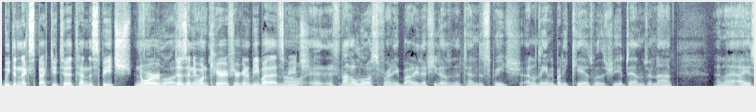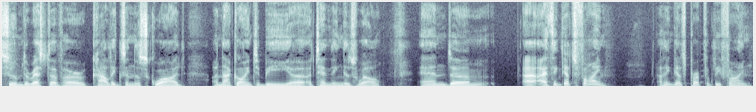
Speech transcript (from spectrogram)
we didn't expect you to attend the speech, a nor does anyone care if you're going to be by that No, speech. it's not a loss for anybody that she doesn't attend the speech. I don't think anybody cares whether she attends or not. And I, I assume the rest of her colleagues in the squad are not going to be uh, attending as well. And um, I, I think that's fine. I think that's perfectly fine.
